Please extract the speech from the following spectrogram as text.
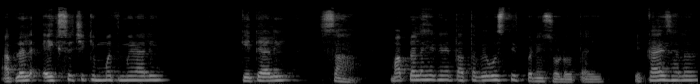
आपल्याला एक्सची किंमत मिळाली? किती आली? सहा. मग आपल्याला हे गणित आता व्यवस्थितपणे सोडवता येईल. की काय झालं?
